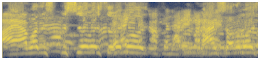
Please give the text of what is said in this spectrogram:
আয় আবার স্পেশাল হয়েছে রে ভাই। আর সাড়ে বাইশ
